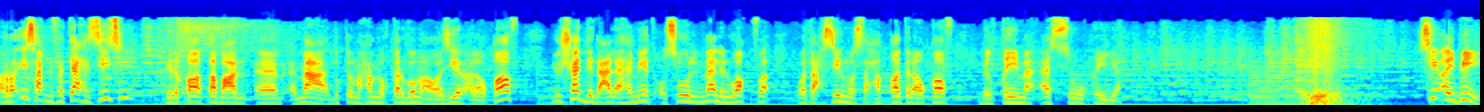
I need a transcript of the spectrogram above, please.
الرئيس عبد الفتاح السيسي في لقاء طبعا آه، مع الدكتور محمد مختار جمعة وزير الأوقاف يشدد على أهمية أصول مال الوقف وتحصيل مستحقات الأوقاف بالقيمة السوقية. سي آي بي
